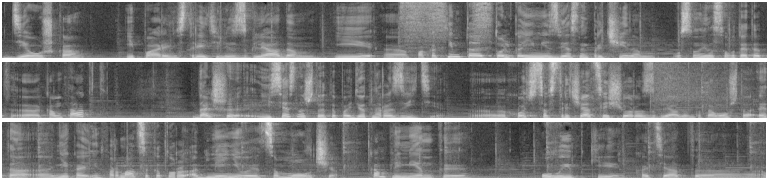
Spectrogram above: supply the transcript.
девушка и парень встретились взглядом, и э, по каким-то только им известным причинам установился вот этот э, контакт, дальше, естественно, что это пойдет на развитие. Э, хочется встречаться еще раз взглядом, потому что это э, некая информация, которая обменивается молча. Комплименты, улыбки, хотят э,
